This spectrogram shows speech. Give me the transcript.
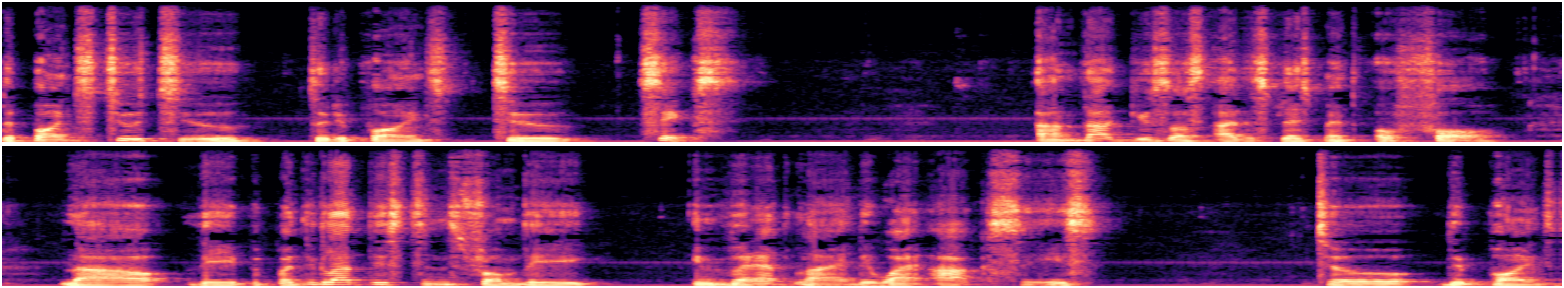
the point 2, 2 to the point 2, 6. And that gives us a displacement of 4. Now, the perpendicular distance from the invariant line, the y-axis, to the point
